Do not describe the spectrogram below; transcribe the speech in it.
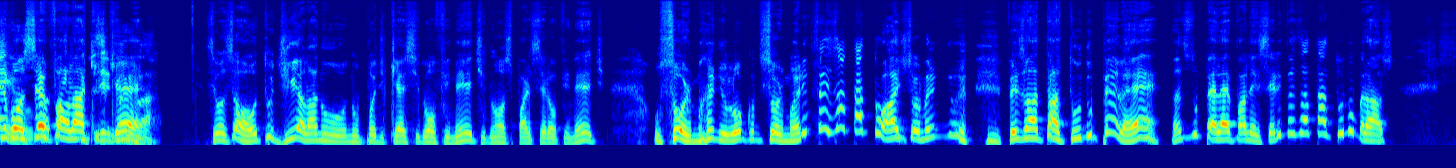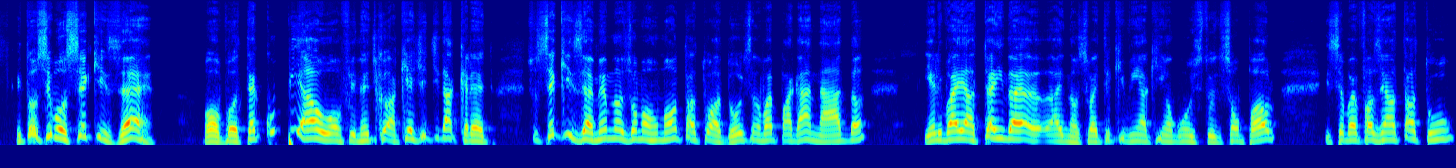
se você falar que quer, se você, ó, outro dia lá no, no podcast do Alfinete, do nosso parceiro Alfinete, o Sormani, o louco do Sormani, fez a tatuagem. O Sormani fez uma tatu do Pelé. Antes do Pelé falecer, ele fez a tatu no braço. Então, se você quiser, ó, vou até copiar o Alfinete, que aqui a gente dá crédito. Se você quiser mesmo, nós vamos arrumar um tatuador, você não vai pagar nada. E ele vai até ainda. Aí não, você vai ter que vir aqui em algum estúdio de São Paulo e você vai fazer uma tatu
